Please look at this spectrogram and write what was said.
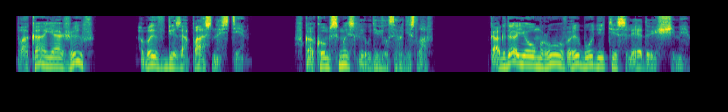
Пока я жив, вы в безопасности. — В каком смысле? — удивился Радислав. Когда я умру, вы будете следующими.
